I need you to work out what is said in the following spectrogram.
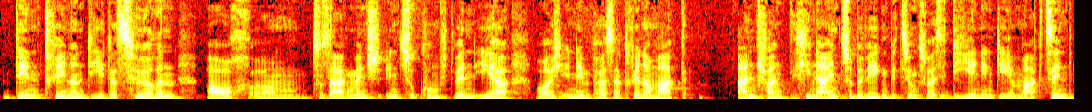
den Trainern, die das hören, auch ähm, zu sagen, Mensch, in Zukunft, wenn ihr euch in dem Personal Trainer Markt anfangt hineinzubewegen, beziehungsweise diejenigen, die im Markt sind.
